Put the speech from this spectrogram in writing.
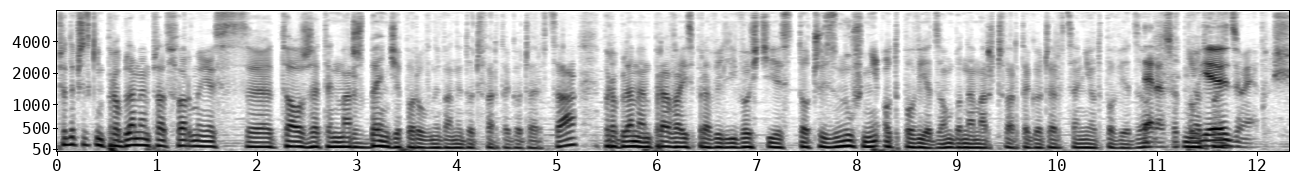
Przede wszystkim problemem Platformy jest e, to, że ten marsz będzie porównywany do 4 czerwca. Problemem Prawa i Sprawiedliwości jest to, czy znów nie odpowiedzą, bo na marsz 4 czerwca nie odpowiedzą. Teraz Nie odpowie- odpowiedzą jakoś.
